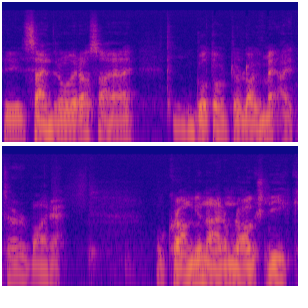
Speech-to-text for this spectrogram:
i seinere åra har jeg gått over til å lage med ett høl bare. Og klangen er om lag slik.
